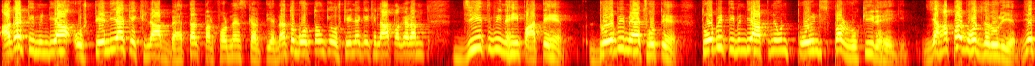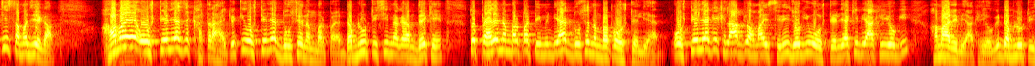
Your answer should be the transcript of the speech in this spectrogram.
अगर टीम इंडिया ऑस्ट्रेलिया के खिलाफ बेहतर परफॉर्मेंस करती है, मैं तो बोलता हूँ कि ऑस्ट्रेलिया के खिलाफ अगर हम जीत भी नहीं पाते हैं ड्रॉ भी मैच होते हैं तो भी टीम इंडिया अपने उन पॉइंट्स पर रुकी रहेगी। यहाँ पर बहुत ज़रूरी है यह चीज़ समझिएगा। हमें ऑस्ट्रेलिया से खतरा है, क्योंकि ऑस्ट्रेलिया दूसरे नंबर पर है। डब्ल्यू में अगर हम देखें तो पहले नंबर पर टीम इंडिया है, दूसरे नंबर पर ऑस्ट्रेलिया है। ऑस्ट्रेलिया के खिलाफ जो हमारी सीरीज़ होगी, वो ऑस्ट्रेलिया की भी आखिरी होगी, हमारी भी आखिरी होगी डब्ल्यू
